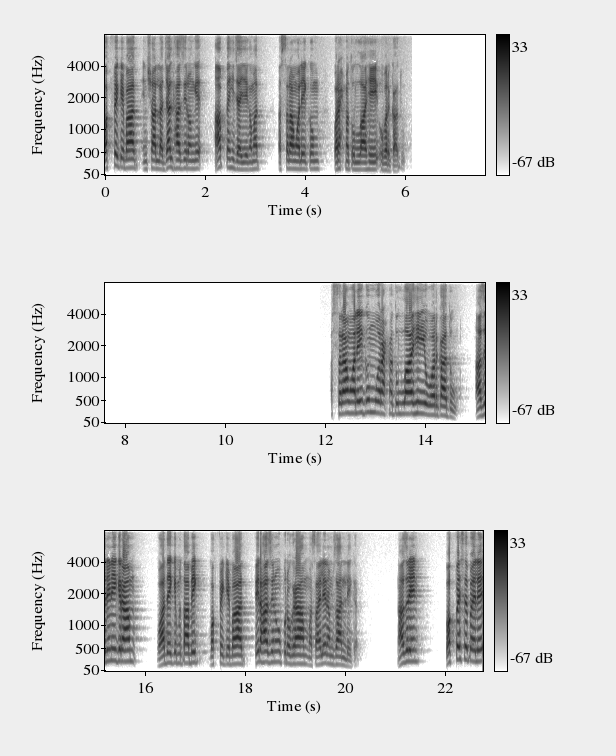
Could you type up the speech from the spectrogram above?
वक्फ़े के बाद इन जल्द हाजिर होंगे। आप कहीं जाइएगा मत। असलकम वरहमल वर्का असलकम वरहमल वर्का नाजरीन कराम वादे के मुताबिक वक्फ़े के बाद फिर हाजिर हूँ प्रोग्राम मसाइल रमज़ान लेकर। नाजरीन वक्फ़े से पहले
